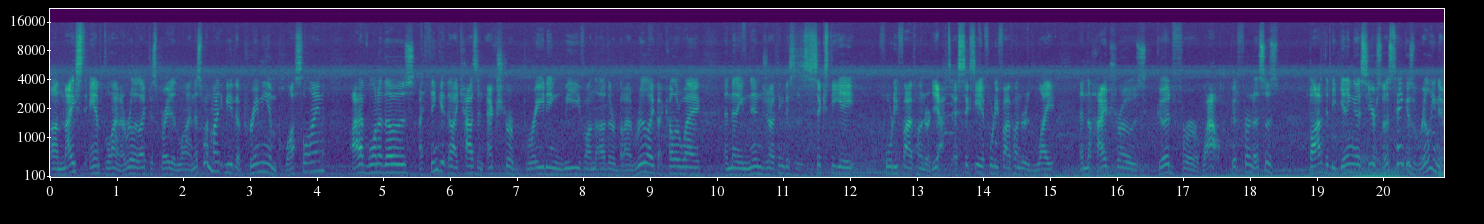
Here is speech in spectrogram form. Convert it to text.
Um, nice amped line. I really like this braided line. This one might be the Premium Plus line. I have one of those. I think it like has an extra braiding weave on the other, but I really like that colorway. And then a Ninja, I think this is a 68 4500. Yeah, it's a 68 4500 light. And the Hydro's good for, wow, good for, this was bought at the beginning of this year, so this tank is really new.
